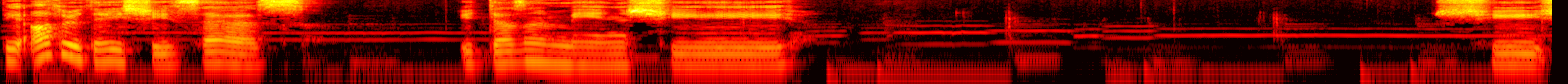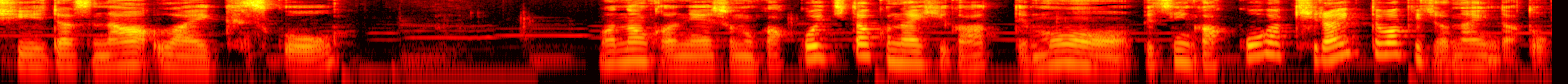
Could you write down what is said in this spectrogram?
The other day she says it doesn't mean she she she does not like school. まあなんかね、その学校行きたくない日があっても、別に学校が嫌いってわけじゃないんだと。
